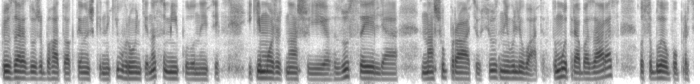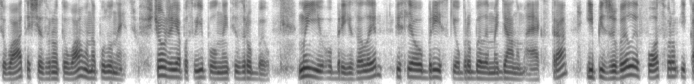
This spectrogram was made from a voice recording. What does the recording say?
Плюс зараз дуже багато активних шкідників в ґрунті на самій полуниці, які можуть наші зусилля, нашу працю всю знівелювати. Тому треба зараз особливо попрацювати, ще звернути увагу на полуницю. Що вже я по своїй полуниці зробив? Ми її обрізали. Після обрізки обробили медяном екстра і підживили фосфором і кальцієм,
